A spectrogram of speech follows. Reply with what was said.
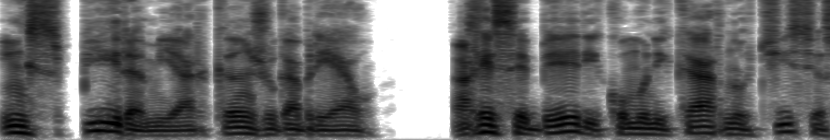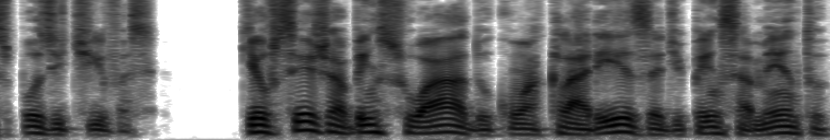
Inspira-me, Arcanjo Gabriel, a receber e comunicar notícias positivas. Que eu seja abençoado com a clareza de pensamento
